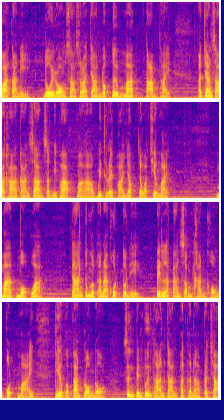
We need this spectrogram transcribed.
ปาตานี โดยรองศาสตราจารย์ ดรมาร์กตามไทย อาจารย์สาขาการสร้างสันติภาพมหาวิทยาลัยพายัพจังหวัดเชียงใหม่ มาร์กบอกว่า การกำหนดอนาคตตนเอง เป็นหลักการสำคัญของกฎหมายเกี่ยวกับการปรองดอง ซึ่งเป็นพื้นฐานการพัฒนาประชา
